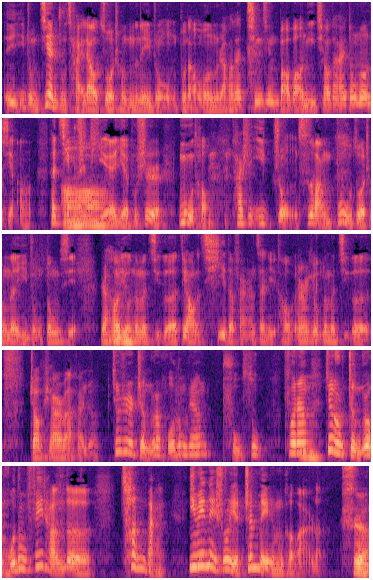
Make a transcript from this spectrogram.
呃一种建筑材料做成的那种不倒翁，然后它轻轻薄薄，你敲它还咚咚响，它既不是哦。铁、也不是木头，它是一种丝网布做成的一种东西，然后有那么几个掉了漆的，反正在里头，然后有那么几个照片吧，反正就是整个活动非常朴素。非常就是整个活动非常的苍白，因为那时候也真没什么可玩的，是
